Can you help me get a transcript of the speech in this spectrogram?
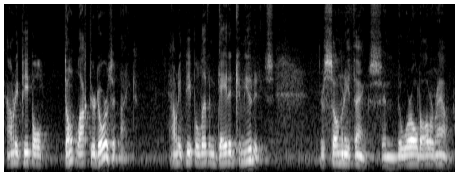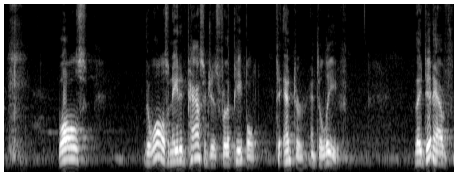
How many people don't lock their doors at night? How many people live in gated communities? There's so many things in the world all around. Walls, the walls needed passages for the people to enter and to leave. They did have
